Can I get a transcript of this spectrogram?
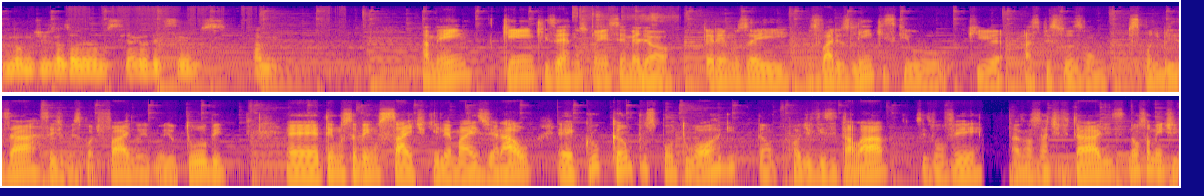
Em nome de Jesus nós oramos e agradecemos. Amém. Amém. Quem quiser nos conhecer melhor, teremos aí os vários links que, o, que as pessoas vão disponibilizar, seja no Spotify, no, no YouTube. É, temos também um site que ele é mais geral, é crucampus.org, então pode visitar lá, vocês vão ver as nossas atividades, não somente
